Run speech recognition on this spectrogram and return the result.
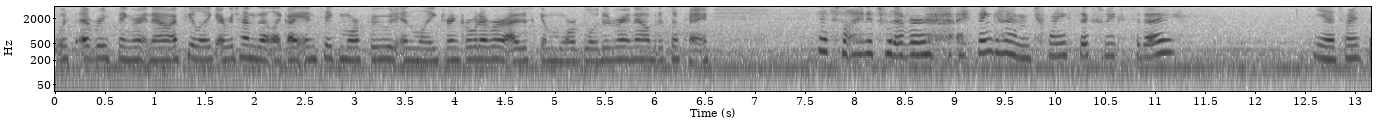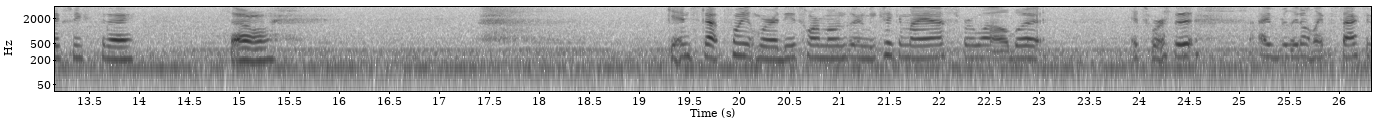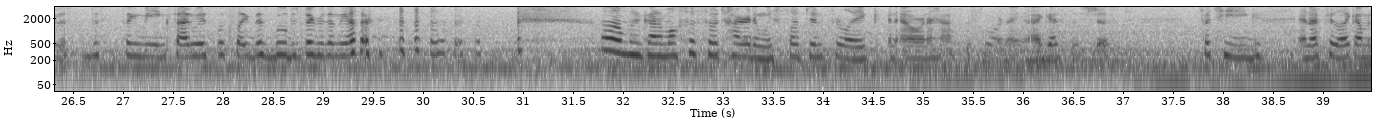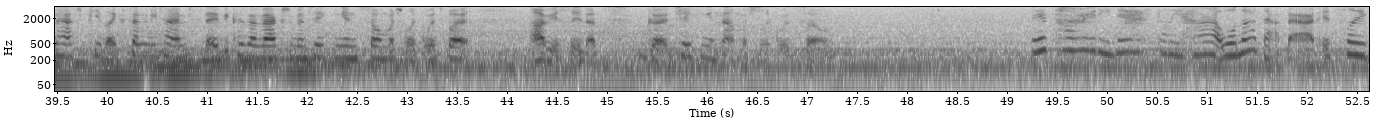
with everything right now. I feel like every time that like i intake more food and like drink or whatever i just get more bloated right now but it's okay it's fine, it's whatever. I think I'm 26 weeks today. Yeah, 26 weeks today. So, getting to that point where these hormones are going to be kicking my ass for a while, but it's worth it. I really don't like the fact of this, this thing being sideways. It looks like this boob is bigger than the other. oh my god, I'm also so tired and we slept in for like an hour and a half this morning. I guess it's just fatigue and I feel like I'm gonna have to pee like 70 times today because I've actually been taking in so much liquids, but obviously that's good, taking in that much liquid so. It's already nastily hot. Well, not that bad. It's like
